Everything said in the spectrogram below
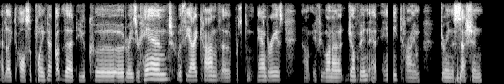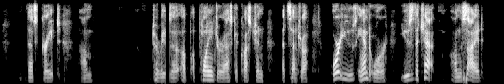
I'd like to also point out that you could raise your hand with the icon of the person hand raised. Um, if you want to jump in at any time during the session, that's great. Um, to raise a, a, a point or ask a question, etc. Or use and or use the chat on the side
